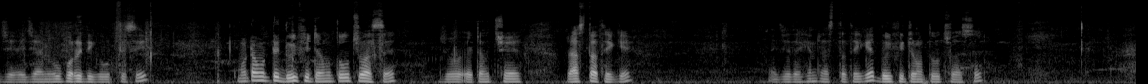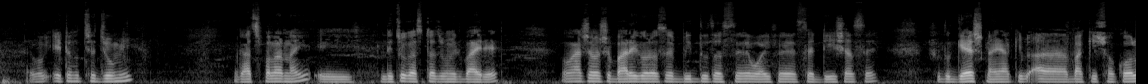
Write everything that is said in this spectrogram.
যে এই যে আমি উপরের দিকে উঠতেছি। মোটামুটি দুই ফিটের মতো উঁচু আছে। যে, এটা হচ্ছে রাস্তা থেকে। এই যে দেখেন, রাস্তা থেকে দুই ফিটের মতো উঁচু আছে। এবং এটা হচ্ছে জমি। গাছপালা নাই, এই লিচু গাছটা জমির বাইরে। এবং আশেপাশে বাড়িঘর আছে, বিদ্যুৎ আছে ওয়াইফাই আছে ডিশ আছে। শুধু গ্যাস নাই, আর কি বাকি সকল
